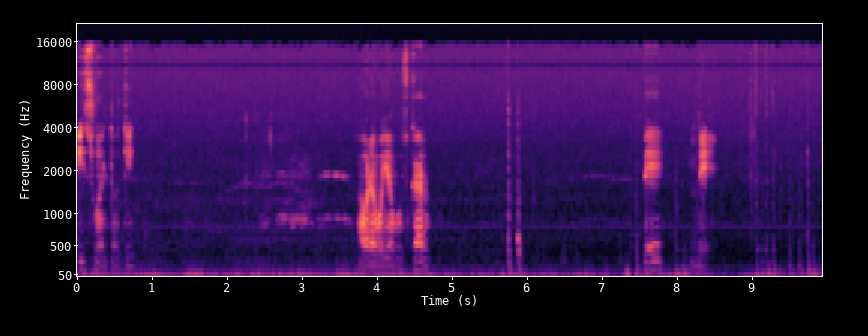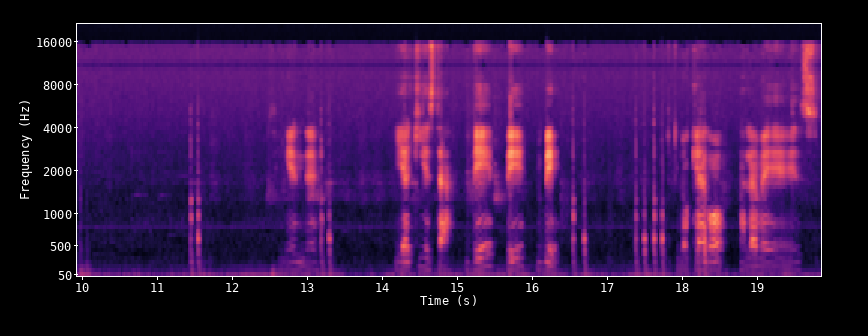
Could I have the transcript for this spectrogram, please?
y suelto aquí. Ahora voy a buscar PB. Siguiente. Y aquí está DPB. Lo que hago a la vez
